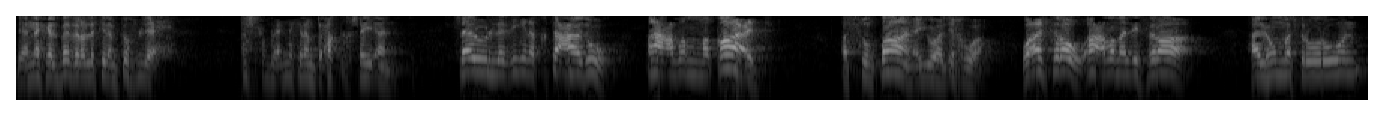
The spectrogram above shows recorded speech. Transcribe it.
لأنك البذرة التي لم تفلح. تشعر بأنك لم تحقق شيئا. سألوا الذين اقتعدوا. أعظم مقاعد السلطان أيها الإخوة. وأثروا أعظم الإثراء هل هم مسرورون؟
